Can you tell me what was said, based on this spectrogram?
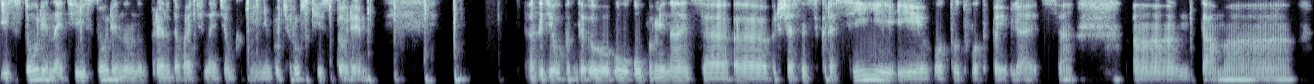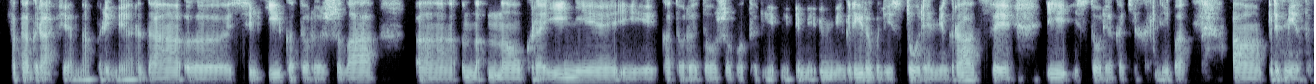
истории, найти истории, ну, например, давайте найдем какие-нибудь русские истории где упоминается э, причастность к России, и вот тут вот появляется э, там э, фотография, например, да, э, семьи, которая жила э, на, на Украине и которые тоже вот эмигрировали, история миграции и история каких-либо э, предметов.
